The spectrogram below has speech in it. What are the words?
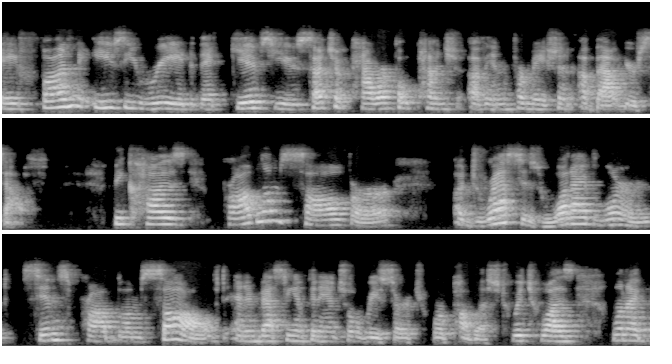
a fun, easy read that gives you such a powerful punch of information about yourself. Because Problem Solver addresses what I've learned since Problem Solved and Investing in Financial Research were published, which was when I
